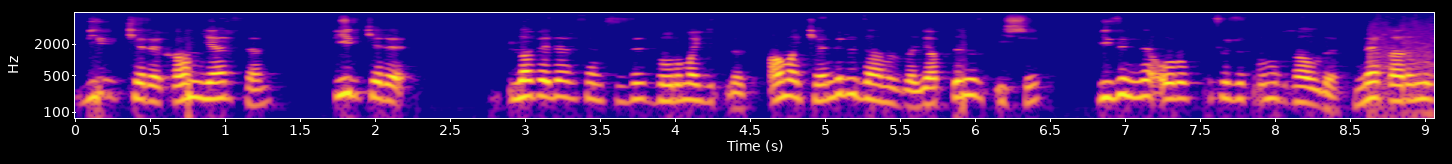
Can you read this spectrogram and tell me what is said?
Bir kere gam yersem, bir kere laf edersem size zoruma gitmez. Ama kendi rızanızla yaptığınız işi bizim ne orospu çocukluğumuz kaldı, ne karımız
